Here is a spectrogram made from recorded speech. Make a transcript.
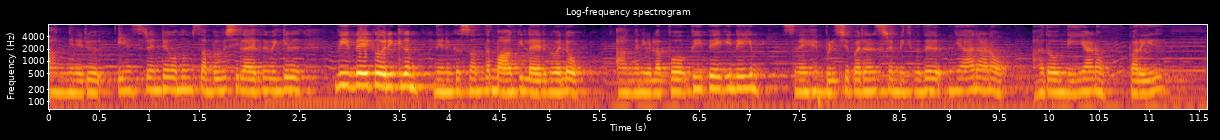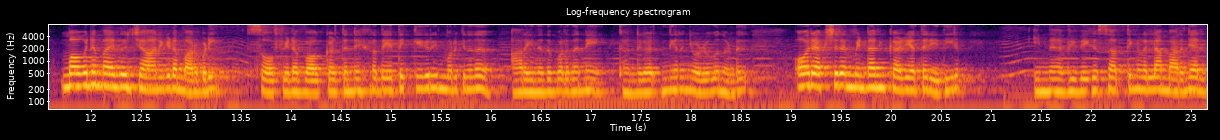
അങ്ങനെ ഒരു ഇൻസിഡന്റ് ഒന്നും സംഭവിച്ചില്ലായിരുന്നുവെങ്കിൽ വിവേക് ഒരിക്കലും നിനക്ക് സ്വന്തമാകില്ലായിരുന്നുവല്ലോ. അങ്ങനെയുള്ളപ്പോൾ വിവേകിന്റെയും സ്നേഹം പിടിച്ചു പറ്റാൻ ശ്രമിക്കുന്നത് ഞാനാണോ? അതോ നീയാണോ? പറയൂ. മൗനമായിരുന്നു ജാനകിയുടെ മറുപടി. സോഫിയുടെ വാക്കുകൾ തന്റെ ഹൃദയത്തെ കീറി മുറിക്കുന്നത് അറിയുന്നത് പോലെ തന്നെ കണ്ണുകൾ നിറഞ്ഞൊഴുകുന്നുണ്ട്. ഒരക്ഷരം മിണ്ടാൻ കഴിയാത്ത രീതിയിൽ. ഇന്ന് വിവേക സത്യങ്ങളെല്ലാം അറിഞ്ഞാൽ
